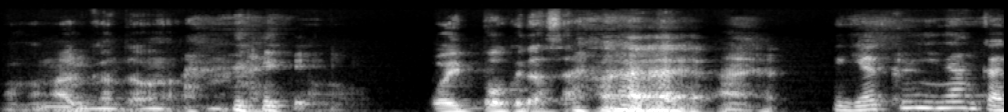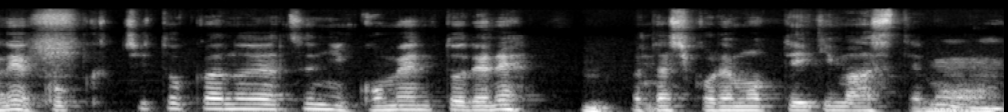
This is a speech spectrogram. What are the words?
ものがある方は、ご一報ください。はい。はい。逆になんかね、告知とかのやつにコメントでね、うん私これ持っていきますってうんも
